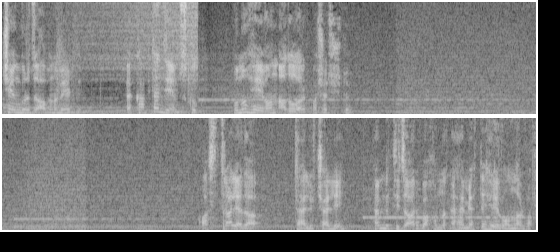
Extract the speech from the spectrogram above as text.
kenguru cavabını verdi. Və kapitan James Cook bunu heyvanın adı olaraq başa düşdü. Avstraliyada təhlükəli, həm də ticari baxımdan əhəmiyyətli heyvanlar var.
